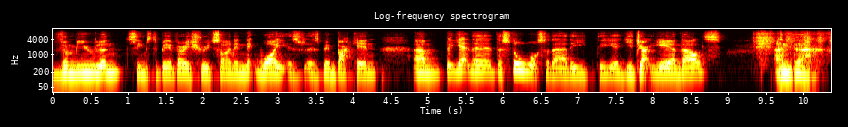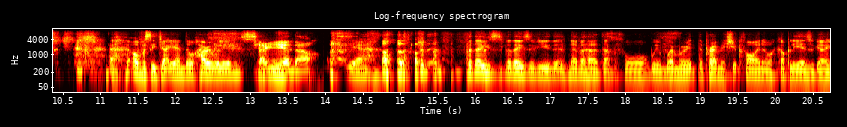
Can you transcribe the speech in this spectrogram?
Vermeulen seems to be a very shrewd signing. Nick White has, has been back in. Um, but yet the the stalwarts are there, the the uh, Jack Yendals, and uh, obviously Jack Yendall, Harry Williams, Jack Yendall. Yeah. for, for those for those of you that have never heard that before, we, when we were at the Premiership final a couple of years ago,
